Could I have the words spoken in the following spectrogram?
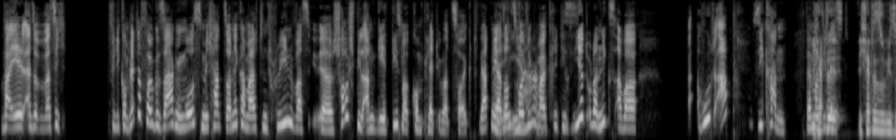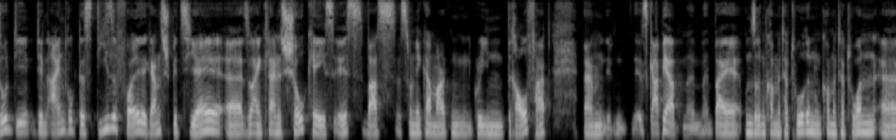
Weil, also was ich für die komplette Folge sagen muss, mich hat Sonica Martin Green, was äh, Schauspiel angeht, diesmal komplett überzeugt. Wir hatten ja äh, sonst ja. häufig mal kritisiert oder nix, aber Hut ab, sie kann wenn man ich hatte, sie lässt. Ich hatte sowieso die, den Eindruck, dass diese Folge ganz speziell äh, so ein kleines Showcase ist, was Sonika Martin Green drauf hat. Ähm, es gab ja äh, bei unseren Kommentatorinnen und Kommentatoren äh,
